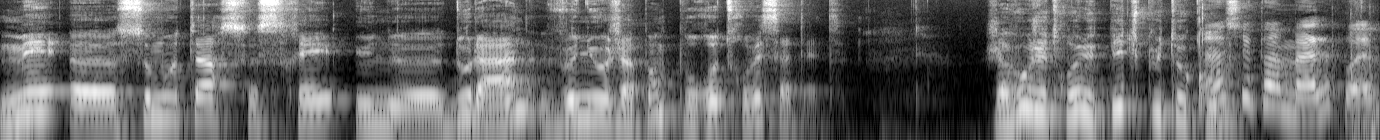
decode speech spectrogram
Mais euh, ce motard, ce serait une euh, Dulaan venue au Japon pour retrouver sa tête. J'avoue que j'ai trouvé le pitch plutôt cool. Ah, c'est pas mal, ouais.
